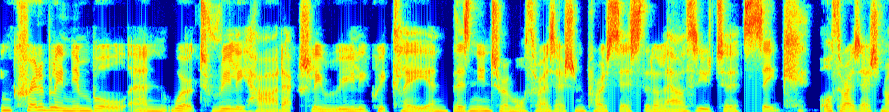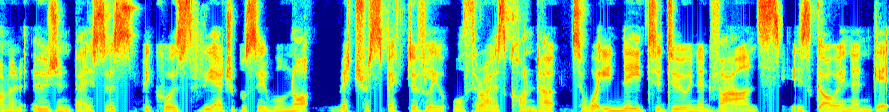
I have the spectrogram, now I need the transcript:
incredibly nimble and worked really hard, actually, really quickly. And there's an interim authorization process that allows you to seek authorization on an urgent basis because the ACCC will not retrospectively authorize conduct. So what you need to do in advance is go in and get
